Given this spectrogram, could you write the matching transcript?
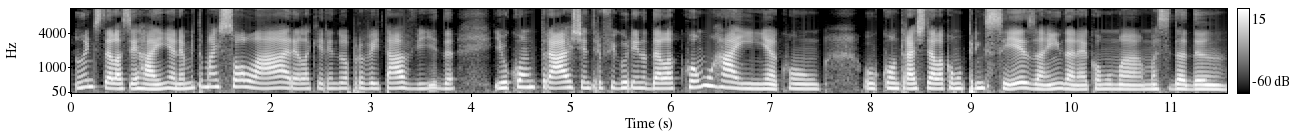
antes dela ser rainha, né? Muito mais solar, ela querendo aproveitar a vida. E o contraste entre o figurino dela como rainha, com o contraste dela como princesa ainda, né? Como uma, uma cidadã.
